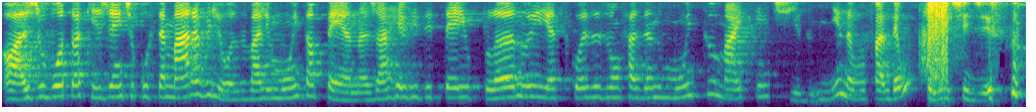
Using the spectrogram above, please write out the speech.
Ó, a Ju botou aqui, gente, o curso é maravilhoso, vale muito a pena. Já revisitei o plano e as coisas vão fazendo muito mais sentido. Menina, eu vou fazer um print disso.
